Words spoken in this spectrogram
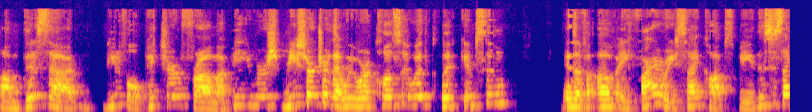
Um, this uh, beautiful picture from a bee researcher that we work closely with, Clint Gibson, is of, of a fiery cyclops bee. This is a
